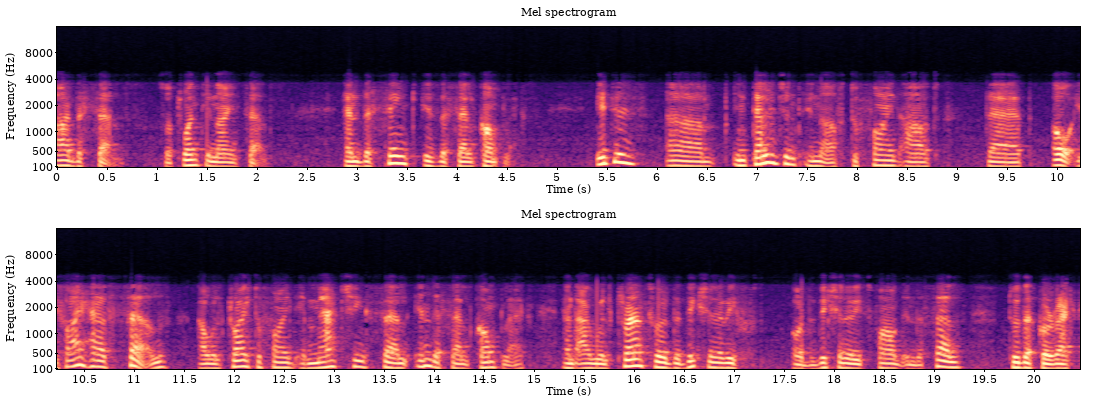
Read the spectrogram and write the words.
are the cells, so 29 cells, and the sink is the cell complex. It is um, intelligent enough to find out that, oh, if I have cells, I will try to find a matching cell in the cell complex, and I will transfer the dictionary or the dictionaries found in the cells to the correct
